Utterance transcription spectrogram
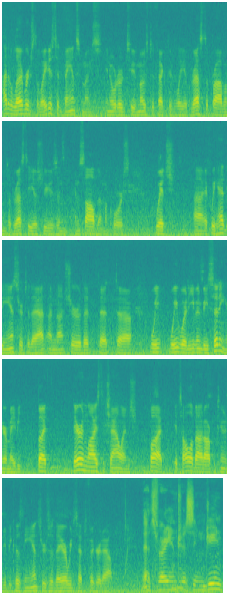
how to leverage the latest advancements in order to most effectively address the problems, address the issues, and, and solve them, of course, which uh, if we had the answer to that, I'm not sure that, that uh, we, we would even be sitting here maybe. But therein lies the challenge. But it's all about opportunity because the answers are there. We just have to figure it out. That's very interesting. Jeanne,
